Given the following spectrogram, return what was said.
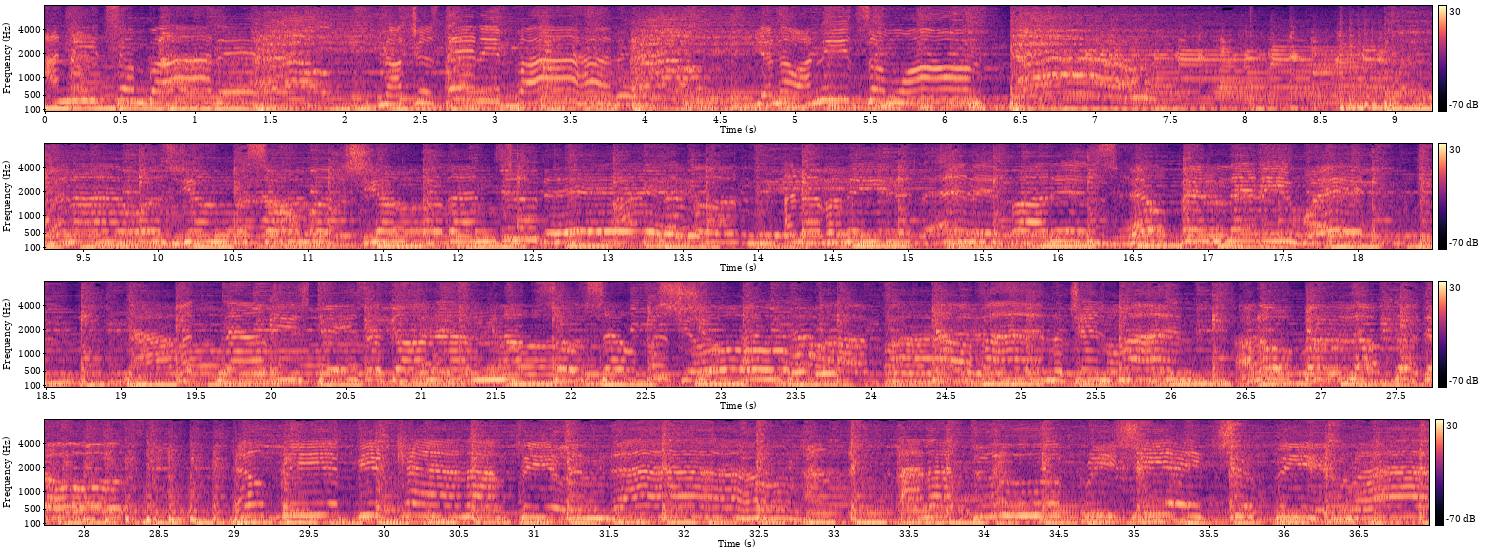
I need somebody help, not just anybody help. You know I need someone help. When I was younger, so much younger than today, I never, need, I never needed anybody's help in any way. Now, but now these days are gone, I'm not so self-assured. And open up the doors. Help me if you can, I'm feeling down. And I do appreciate you being around.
